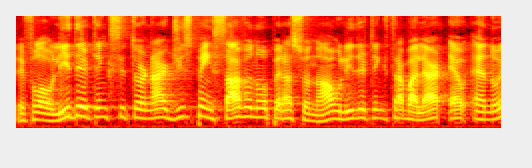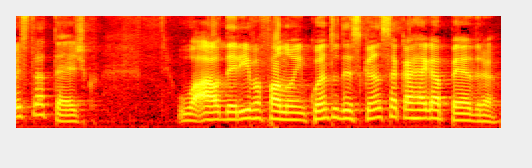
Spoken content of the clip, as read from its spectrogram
Ele falou, ó, o líder tem que se tornar dispensável no operacional, o líder tem que trabalhar é, é no estratégico. O Alderiva falou, enquanto descansa, carrega pedra.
